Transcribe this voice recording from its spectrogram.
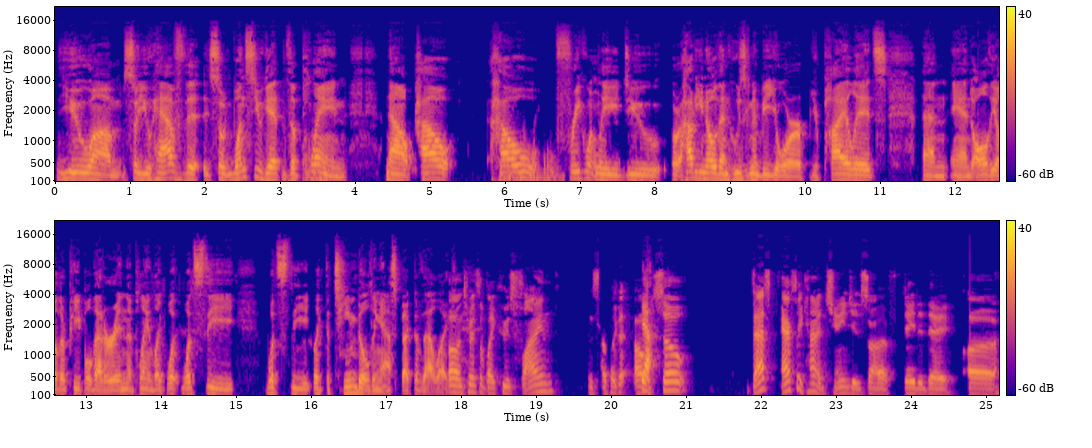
You um so you have the so once you get the plane, now how how frequently do you or how do you know then who's going to be your your pilots and and all the other people that are in the plane? Like what what's the what's the like the team building aspect of that like? Oh in terms of like who's flying and stuff like that? Oh yeah. so that's actually kind of changes uh, day to day. Uh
